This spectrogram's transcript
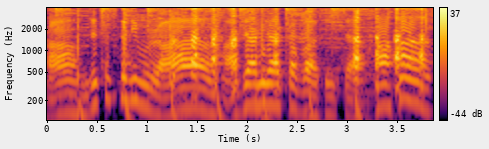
아, 언제적 드립을, 아, 아재 아니라 할까봐, 진짜. 아하.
